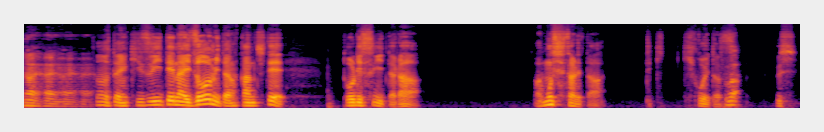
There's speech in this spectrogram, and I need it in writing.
はいはいはいはいその人に気づいてないぞみたいな感じで通り過ぎたら、あ、無視されたってき聞こえたんですようわ。無視。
